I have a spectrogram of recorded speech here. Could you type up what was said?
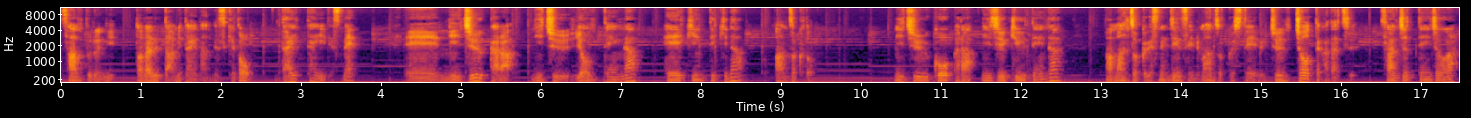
サンプルに取られたみたいなんですけど、大体ですね、えー、20から24点が平均的な満足度。25から29点が、まあ、満足ですね。人生に満足している順調って形。30点以上が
